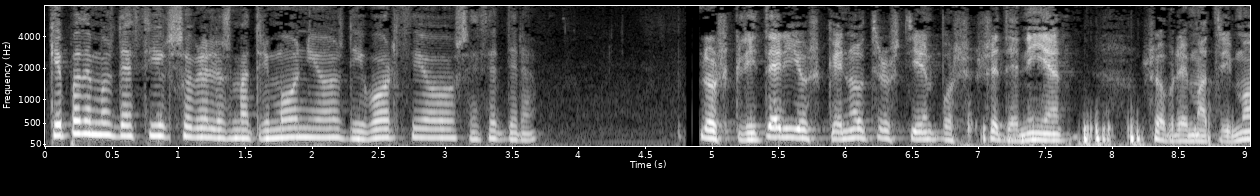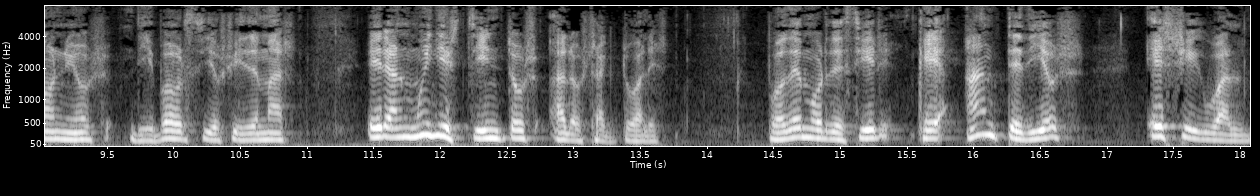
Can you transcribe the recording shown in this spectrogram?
¿qué podemos decir sobre los matrimonios, divorcios, etcétera? Los criterios que en otros tiempos se tenían sobre matrimonios, divorcios y demás eran muy distintos a los actuales. Podemos decir que ante Dios es igual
